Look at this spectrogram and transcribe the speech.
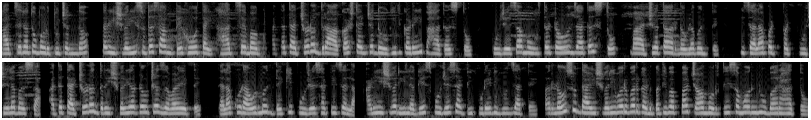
हातचे ना तू भडतू चंद. तर ईश्वरी सुद्धा सांगते हो ताई हातचे बघ. आता त्याच्यानंतर आकाश त्यांच्या दोघींकडेही पाहत असतो. पूजेचा मुहूर्त टळून जात असतो. मग आजी आता अर्णवला म्हणते की चला पटपट पूजेला बसा. आता त्याच्यानंतर ईश्वरी अर्णवच्या जवळ येते. त्याला खुडावून म्हणते की पूजेसाठी चला आणि ईश्वरी लगेच पूजेसाठी पुढे निघून जाते. अर्णव सुद्धा ईश्वरी बरोबर गणपती बाप्पाच्या मूर्ती समोर उभा राहतो.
